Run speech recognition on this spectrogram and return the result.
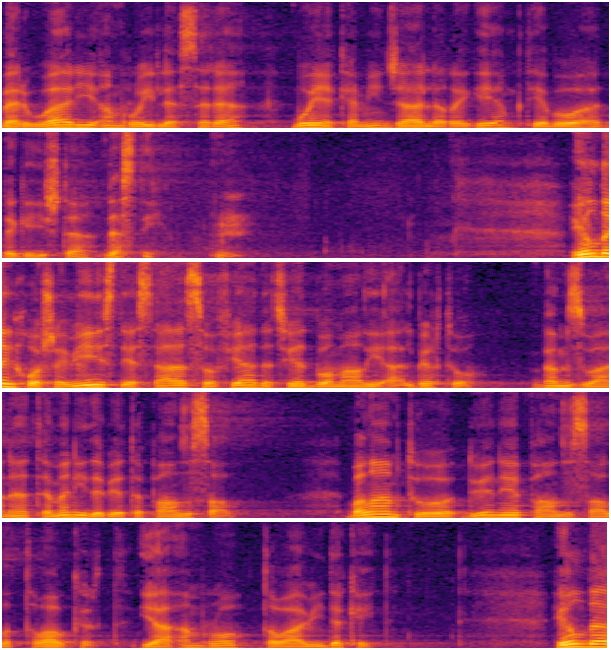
بەرواری ئەمڕۆی لە سەرە بۆ یەکەمین جار لە ڕێگەی ئەم کتێبەوە دەگەیشتە دەستی. هیڵدەی خۆشەویست، ئێستا سۆفیا دەچێت بۆ ماڵی ئالبێرتۆ، بەم زووانە تەمەنی دەبێتە پانزە ساڵ. بەڵام تۆ دوێنێ پانزە ساڵت تەواو کرد، یا ئەمڕۆ تەواوی دەکەیت؟ هیڵدا،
